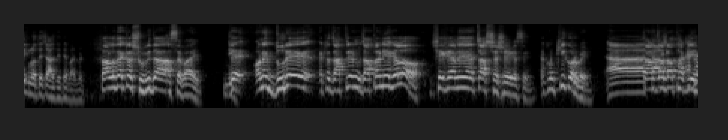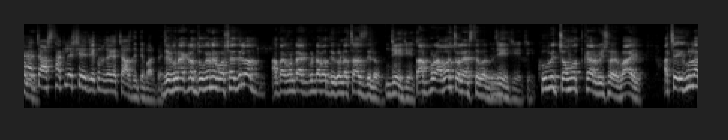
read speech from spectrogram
এগুলোতে চার্জ দিতে পারবেন। তাহলে তো একটা সুবিধা আছে ভাই যে অনেক দূরে একটা যাত্রী যাত্রা নিয়ে গেল সেখানে চার্জ শেষ হয়ে গেছে। এখন কি করবে? চার্জারটা থাকলেই হবে। চার্জ থাকলে সে যে কোনো জায়গায় চার্জ দিতে পারবে। যে কোনো একটা দোকানে বসায় দিল আধা ঘণ্টা এক ঘণ্টা বা দুই ঘণ্টা চার্জ দিল। জি জি তারপর আবার চলে আসতে পারবে। জি জি জি। খুবই চমৎকার বিষয় ভাই। আচ্ছা এগুলা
